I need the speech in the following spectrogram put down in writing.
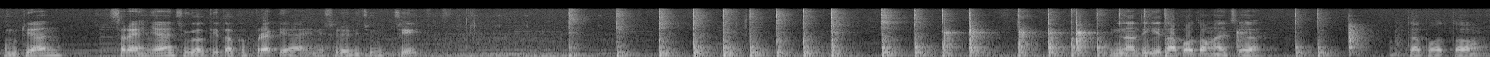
kemudian serehnya juga kita geprek ya ini sudah dicuci. Ini nanti kita potong aja. Kita potong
